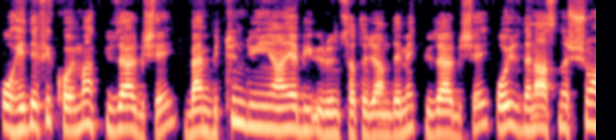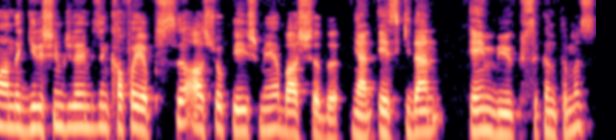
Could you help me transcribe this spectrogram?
o hedefi koymak güzel bir şey. Ben bütün dünyaya bir ürün satacağım demek güzel bir şey. O yüzden aslında şu anda girişimcilerimizin kafa yapısı az çok değişmeye başladı. Yani eskiden en büyük sıkıntımız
